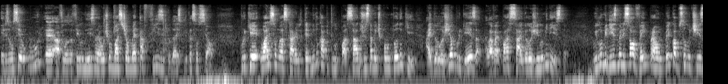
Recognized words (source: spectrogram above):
eles vão ser o, é, a filosofia iluminista é né, o último bastião metafísico da explicação social. Porque o Alisson Mascaro ele termina o capítulo passado justamente pontuando que a ideologia burguesa ela vai passar a ideologia iluminista. O iluminismo ele só vem para romper com o absolutismo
